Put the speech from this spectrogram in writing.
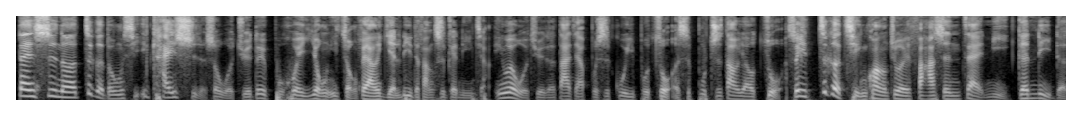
但是呢，这个东西一开始的时候，我绝对不会用一种非常严厉的方式跟你讲，因为我觉得大家不是故意不做，而是不知道要做。所以这个情况就会发生在你跟你的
